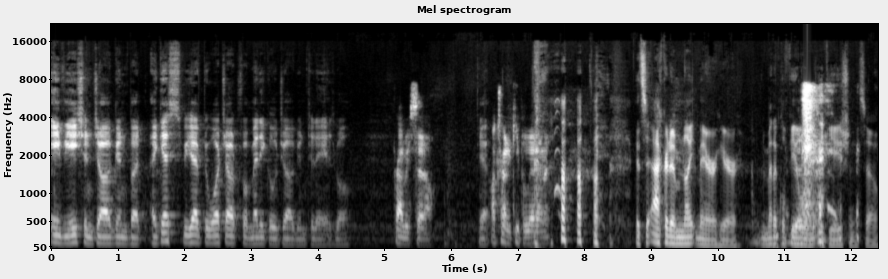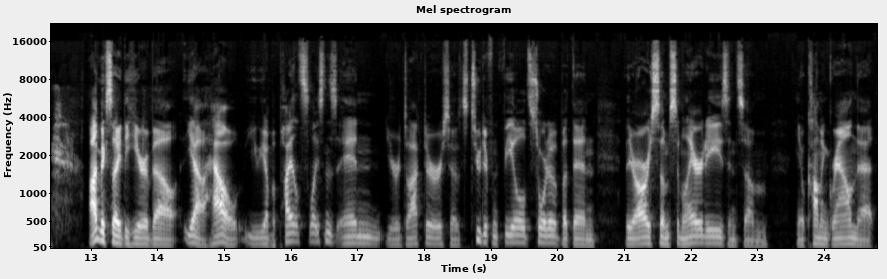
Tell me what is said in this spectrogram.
aviation jargon. But I guess we have to watch out for medical jargon today as well. Probably so. Yeah. I'll try to keep a lid on it. It's an acronym nightmare here, the medical field and aviation. So I'm excited to hear about, yeah, how you, you have a pilot's license and you're a doctor. So it's two different fields, sort of, but then there are some similarities and some, you know, common ground that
